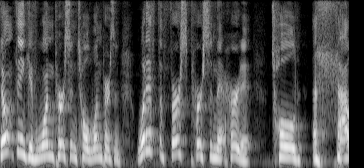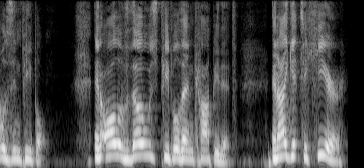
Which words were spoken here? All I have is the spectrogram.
Don't think if one person told one person. What if the first person that heard it told a thousand people? And all of those people then copied it. And I get to hear,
